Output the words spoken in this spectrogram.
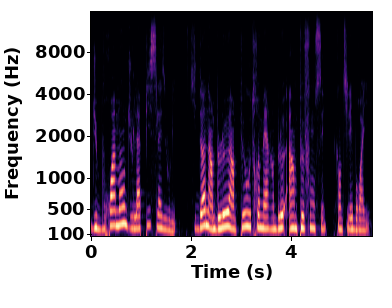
du broiement du lapis lazuli, qui donne un bleu un peu outre-mer, un bleu un peu foncé quand il est broyé.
